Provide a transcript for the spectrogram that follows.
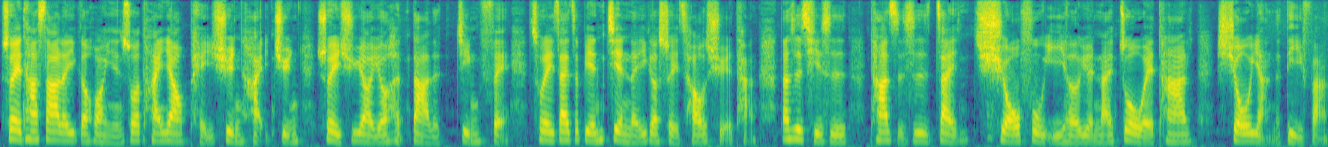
所以她撒了一个谎言，说她要培训海军，所以需要有很大的经费，所以在这边建了一个水操学堂。但是其实他只是在修复颐和园来作为他修养的地方。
